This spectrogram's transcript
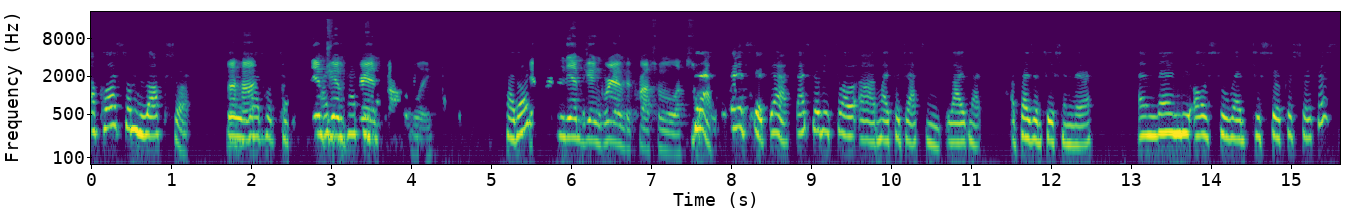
across from Luxor. Uh-huh. That hotel. The MGM Grand, probably. Pardon? the MGM Grand across from Luxor. Yeah, that's it. Yeah, that's where we saw uh, Michael Jackson live at a presentation there. And then we also went to Circus Circus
